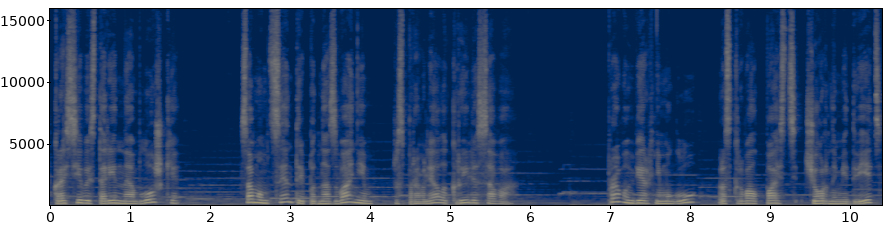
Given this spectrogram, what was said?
в красивой старинной обложке. В самом центре под названием расправляла крылья сова. В правом верхнем углу – раскрывал пасть черный медведь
